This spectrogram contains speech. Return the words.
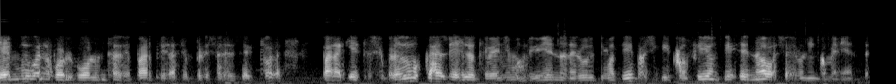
y hay muy buena voluntad de parte de las empresas del sector para que esto se produzca, es lo que venimos viviendo en el último tiempo, así que confío en que ese no va a ser un inconveniente.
